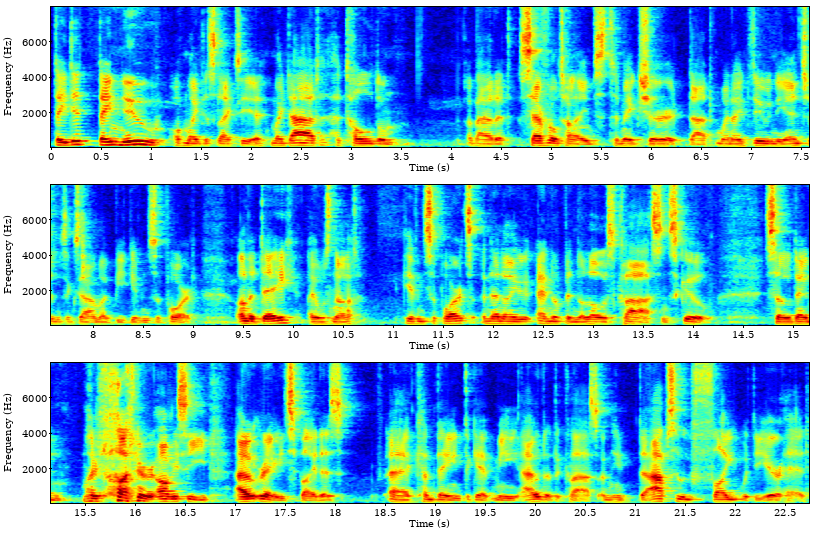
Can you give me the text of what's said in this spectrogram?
they did they knew of my dyslexia. My dad had told them about it several times to make sure that when I do the entrance exam, I'd be given support. On a day, I was not given supports, and then I end up in the lowest class in school. So then my father, obviously outraged by this uh, campaign to get me out of the class, and he, the absolute fight with the year head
